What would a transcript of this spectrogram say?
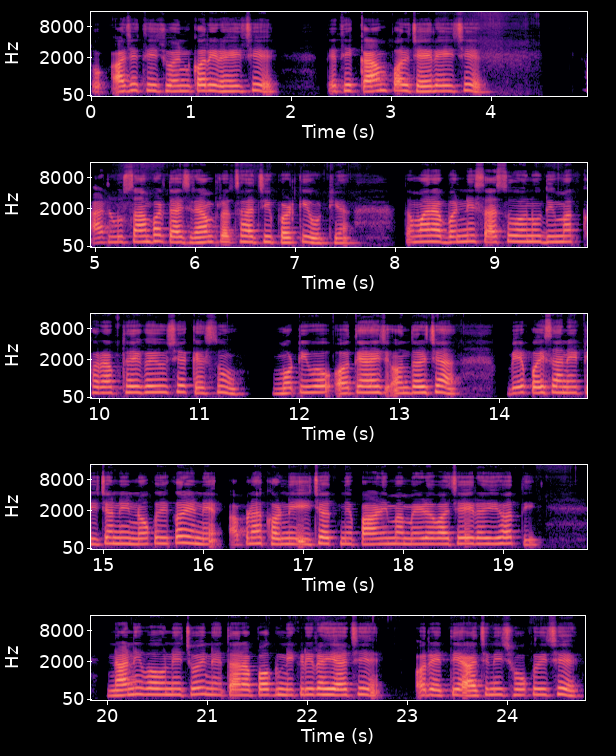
તો આજથી જોઈન કરી રહી છે. તેથી કામ પર જઈ રહી છે. આટલું સાંભળતા જ રામપ્રસાદજી ભડકી ઉઠ્યા. તમારા બંને સાસુઓનું દિમાગ ખરાબ થઈ ગયું છે કે શું? મોટી વહુ અત્યારે જ અંદર જા. બે પૈસાની ટીચરની નોકરી કરીને આપણા ઘરની ઇજ્જતને પાણીમાં મેળવવા જઈ રહી હતી. નાની વહુને જોઈને તારા પગ નીકળી રહ્યા છે. અરે, તે આજની છોકરી છે.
